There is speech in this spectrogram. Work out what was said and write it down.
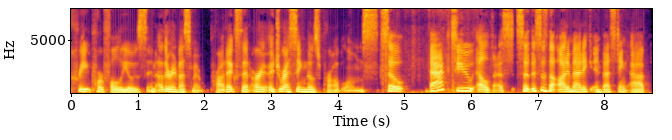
create portfolios and other investment products that are addressing those problems? So, back to Ellevest. So, this is the automatic investing app.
